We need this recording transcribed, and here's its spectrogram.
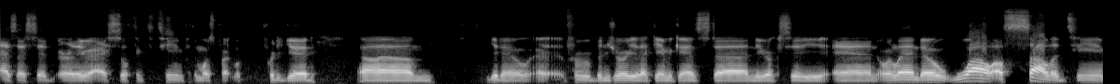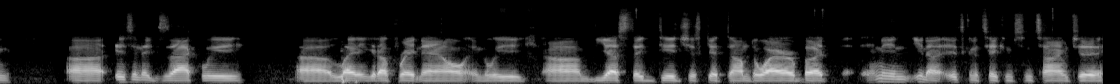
as I said earlier, I still think the team for the most part looked pretty good. Um, you know, uh, for a majority of that game against uh, New York City and Orlando, while a solid team, uh, isn't exactly uh, lighting it up right now in the league. Um, yes, they did just get Dom Dwyer, but I mean, you know, it's going to take him some time to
